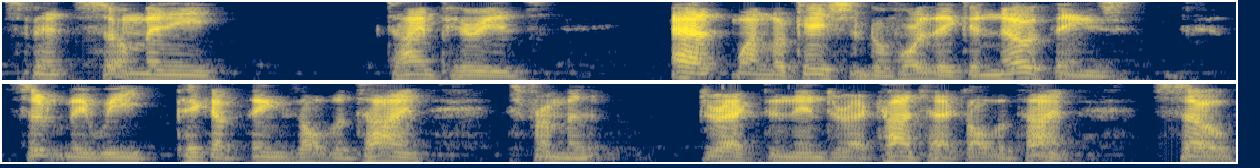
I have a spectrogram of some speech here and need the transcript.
spent so many time periods at one location before they can know things. Certainly, we pick up things all the time from a direct and indirect contact all the time. So,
